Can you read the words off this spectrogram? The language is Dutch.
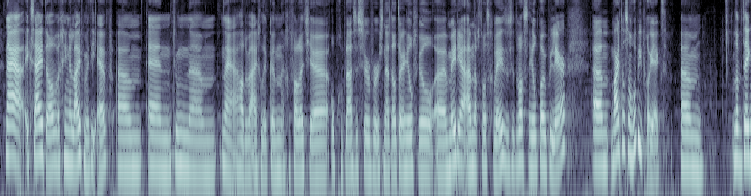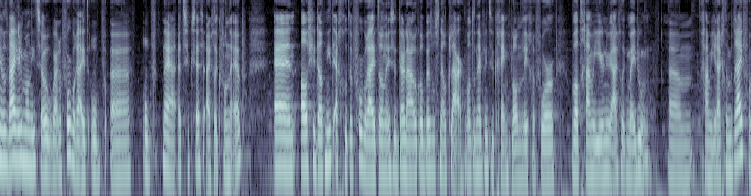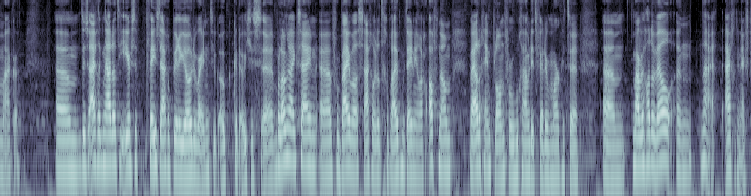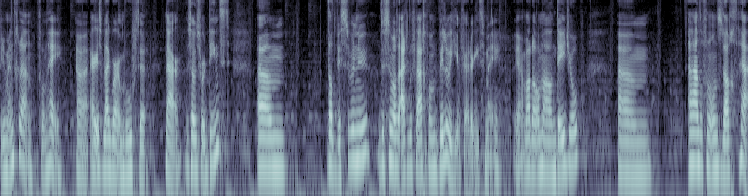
nou ja, ik zei het al, we gingen live met die app. Um, en toen um, nou ja, hadden we eigenlijk een gevalletje opgeblazen servers nadat er heel veel uh, media-aandacht was geweest. Dus het was heel populair. Maar het was een hobbyproject. dat betekent dat wij helemaal niet zo waren voorbereid op, uh, op nou ja, het succes eigenlijk van de app. En als je dat niet echt goed hebt voorbereid, dan is het daarna ook al best wel snel klaar. Want dan heb je natuurlijk geen plan liggen voor wat gaan we hier nu eigenlijk mee doen. Um, gaan we hier echt een bedrijf van maken. Um, dus eigenlijk nadat die eerste feestdagenperiode, waarin natuurlijk ook cadeautjes uh, belangrijk zijn, uh, voorbij was, zagen we dat het gebruik meteen heel erg afnam. Wij hadden geen plan voor hoe gaan we dit verder marketen. Um, maar we hadden wel een, nou ja, eigenlijk een experiment gedaan. Van hey, uh, er is blijkbaar een behoefte naar zo'n soort dienst. Um, dat wisten we nu. Dus toen was eigenlijk de vraag van, willen we hier verder iets mee? Ja, we hadden allemaal een dayjob. Um, een aantal van ons dacht, ja,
